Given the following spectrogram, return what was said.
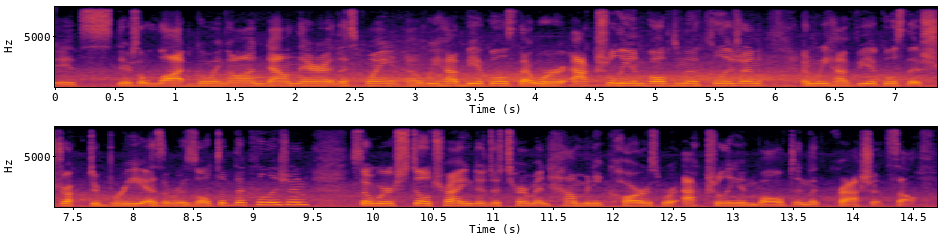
it's there's a lot going on down there at this point. Uh, we have vehicles that were actually involved in the collision, and we have vehicles that struck debris as a result of the collision. So we're still trying to determine how many cars were actually involved in the crash itself.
